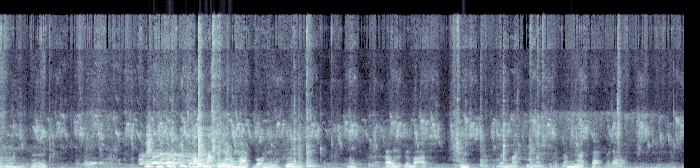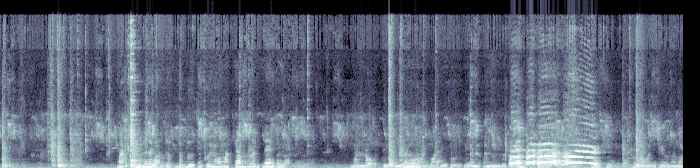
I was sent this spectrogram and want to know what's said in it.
างวางเฮ็ดนะคือบ่กินจะเอาเข้ามาเป็นยังกาดบ่อันนี้น่ะคืออันนี้เข้าเหลือจนบาทมันมัดกินมันประจมันมาจัดไปจังหวะมัดเป็นเพื่อนหวานดึกดื่นจังคืนนี่ว่ามัดจ้าขนาดแดงเป็นหวานเลยำ มันเลาะเตียงยันมัดอยู่ทุกเตียงก็มีเลยม่กินแบบ มันนอนเที่ยวน่ะมา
